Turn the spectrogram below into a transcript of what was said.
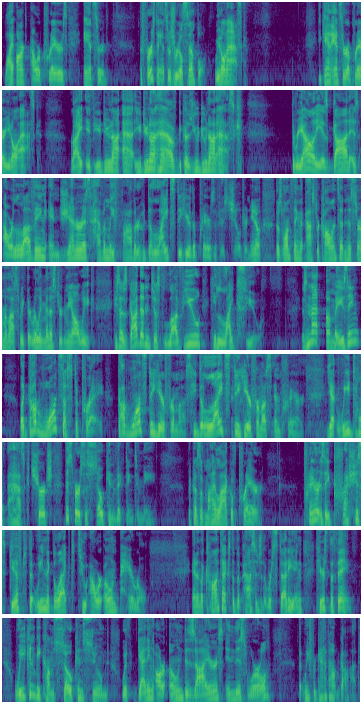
Why aren't our prayers answered? The first answer is real simple we don't ask. You can't answer a prayer you don't ask right? If you do not ask, you do not have because you do not ask. The reality is, God is our loving and generous Heavenly Father who delights to hear the prayers of His children. You know, there's one thing that Pastor Colin said in his sermon last week that really ministered to me all week. He says, God doesn't just love you, He likes you. Isn't that amazing? Like, God wants us to pray, God wants to hear from us, He delights to hear from us in prayer yet we don't ask. Church, this verse is so convicting to me because of my lack of prayer. Prayer is a precious gift that we neglect to our own peril. And in the context of the passage that we're studying, here's the thing we can become so consumed with getting our own desires in this world that we forget about God.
